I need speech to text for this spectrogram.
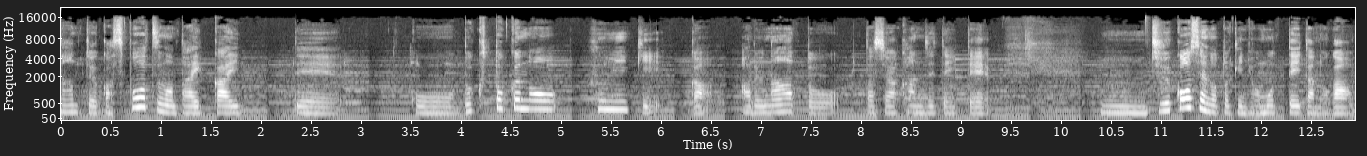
なんというかスポーツの大会ってこう独特の雰囲気があるなと私は感じていてうん中高生の時に思っていたのが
